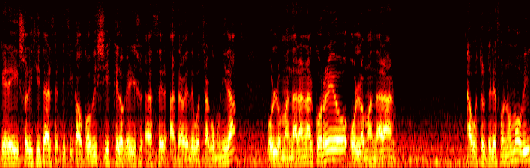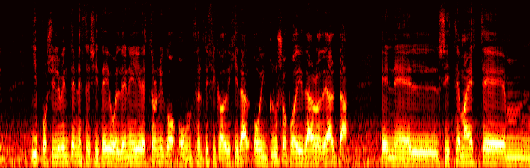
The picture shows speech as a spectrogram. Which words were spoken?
queréis solicitar el certificado COVID, si es que lo queréis hacer a través de vuestra comunidad. Os lo mandarán al correo, os lo mandarán a vuestro teléfono móvil y posiblemente necesitéis o el DNI electrónico o un certificado digital o incluso podéis daros de alta en el sistema este mm,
